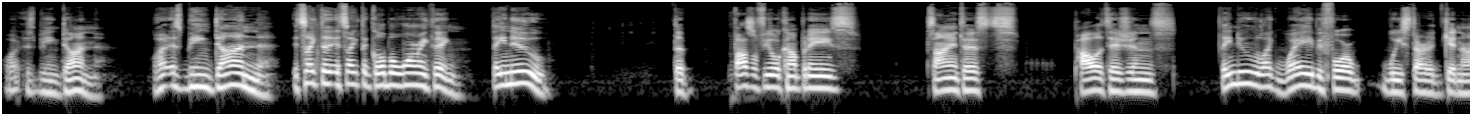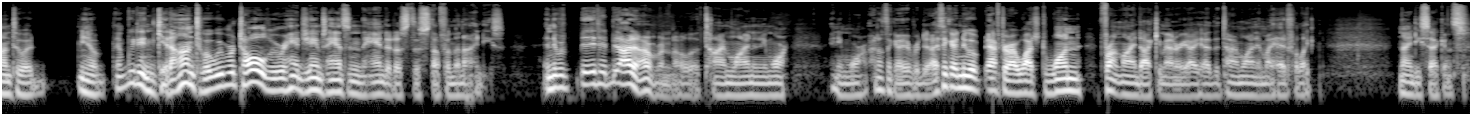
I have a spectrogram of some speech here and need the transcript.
What is being done? What is being done? It's like the it's like the global warming thing. They knew. The fossil fuel companies, scientists, politicians, they knew like way before we started getting onto it. You know, and we didn't get onto it. We were told. We were James Hansen handed us this stuff in the '90s, and there it, it, I don't know the timeline anymore. Anymore, I don't think I ever did. I think I knew it after I watched one Frontline documentary. I had the timeline in my head for like 90 seconds.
